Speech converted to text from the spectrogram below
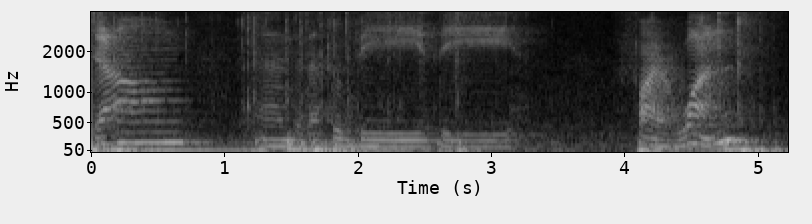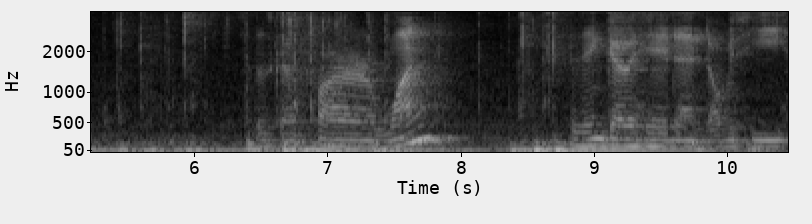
down, and that would be the fire one. So let's go fire one, and then go ahead and obviously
